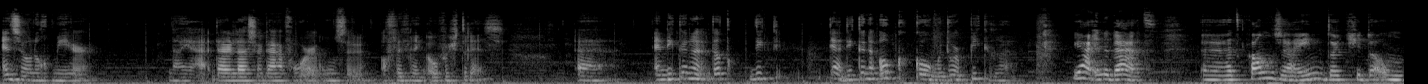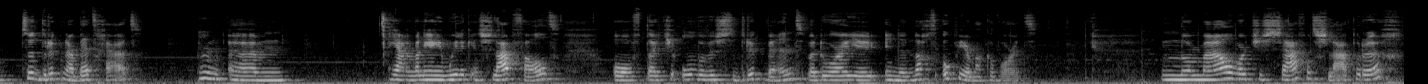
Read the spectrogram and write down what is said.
en zo nog meer. nou ja, daar luister daarvoor onze aflevering over stress. Eh, en die kunnen, dat, die, ja, die kunnen ook komen door piekeren. Ja, inderdaad. Eh, het kan zijn dat je dan te druk naar bed gaat. Ehm, ja, wanneer je moeilijk in slaap valt. Of dat je onbewust te druk bent, waardoor je in de nacht ook weer wakker wordt. Normaal word je s'avonds slaperig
